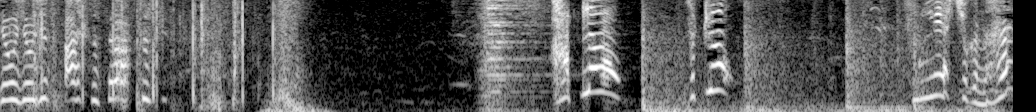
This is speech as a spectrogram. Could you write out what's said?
যে, ওই যে ওই যে আসতেছে আসতেছে। হাত লাগাও হাত লাগাও ফুল নিয়ে আসছো কেন হ্যাঁ?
